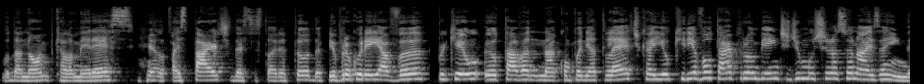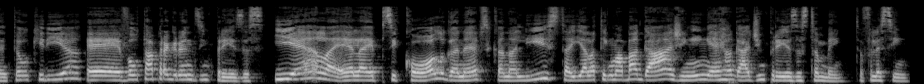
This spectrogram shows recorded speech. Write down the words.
Vou dar nome porque ela merece, ela faz parte dessa história toda. Eu procurei a Van porque eu, eu tava na companhia atlética e eu queria voltar pro ambiente de multinacionais ainda. Então eu queria é, voltar para grandes empresas. E ela, ela é psicóloga, né? Psicanalista e ela tem uma bagagem em RH de empresas também. Então eu falei assim,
